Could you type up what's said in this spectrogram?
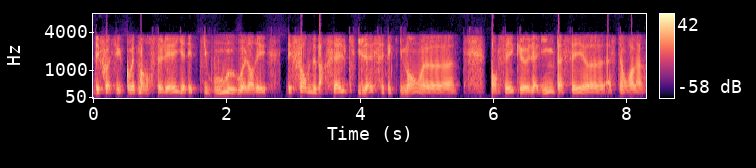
des fois, c'est complètement morcelé, il y a des petits bouts ou alors des, des formes de parcelles qui laissent effectivement penser que la ligne passait à cet endroit-là.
